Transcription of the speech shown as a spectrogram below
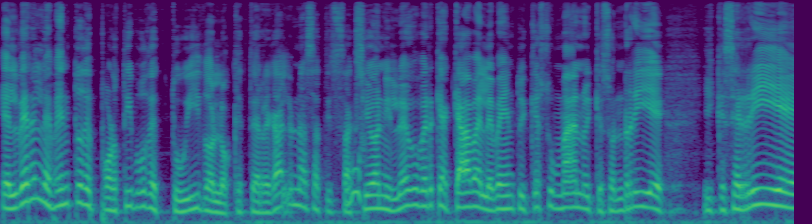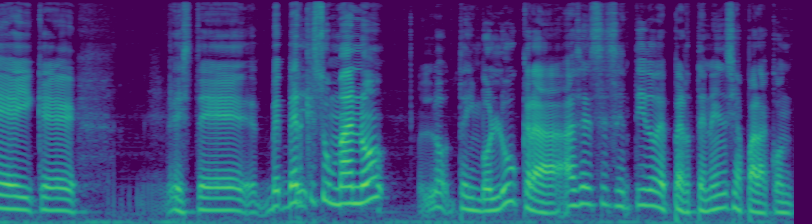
El ver el evento deportivo de tu ídolo, que te regale una satisfacción y luego ver que acaba el evento y que es humano y que sonríe y que se ríe y que este ve- ver que es humano lo, te involucra, hace ese sentido de pertenencia para con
